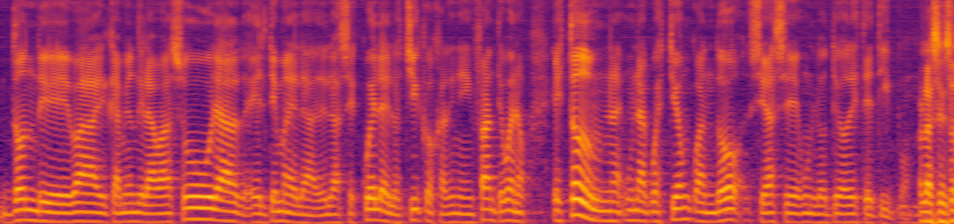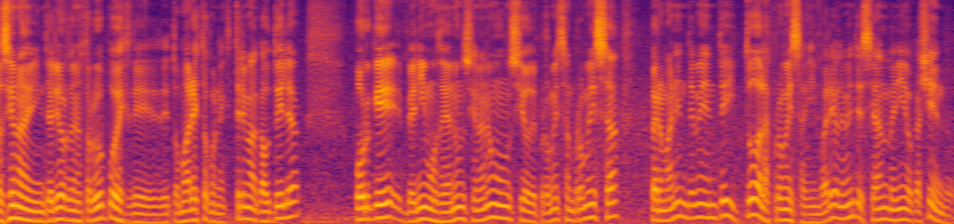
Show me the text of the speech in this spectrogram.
dónde va el camión de la basura, el tema de, las escuelas, de los chicos, jardines de infantes. Bueno, es toda una, cuestión cuando se hace un loteo de este tipo. La sensación al interior de nuestro grupo es de tomar esto con extrema cautela, porque venimos de anuncio en anuncio, de promesa en promesa, permanentemente y todas las promesas invariablemente se han venido cayendo.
